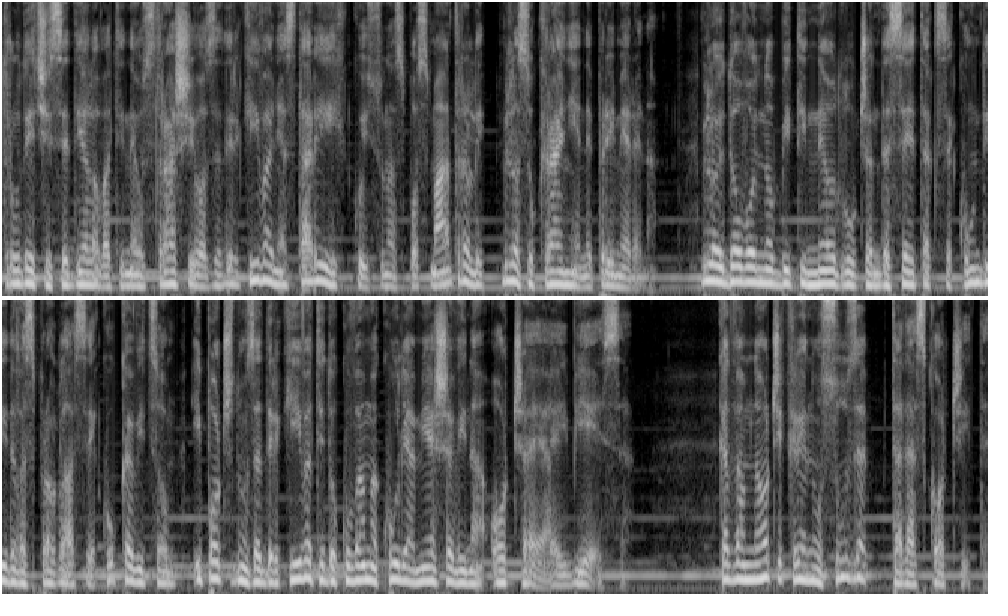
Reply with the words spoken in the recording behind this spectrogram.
trudeći se djelovati neustrašivo za dirkivanja starijih koji su nas posmatrali, bila su krajnje neprimjerena. Bilo je dovoljno biti neodlučan desetak sekundi da vas proglase kukavicom i počnu zadirkivati dok u vama kulja mješavina očaja i bijesa. Kad vam na oči krenu suze, tada skočite.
